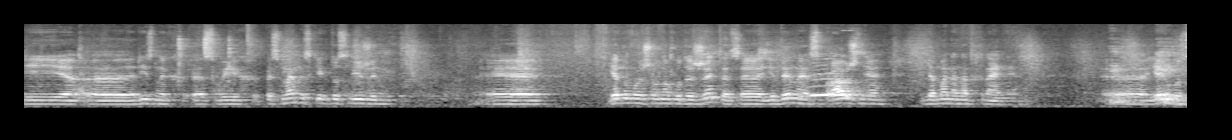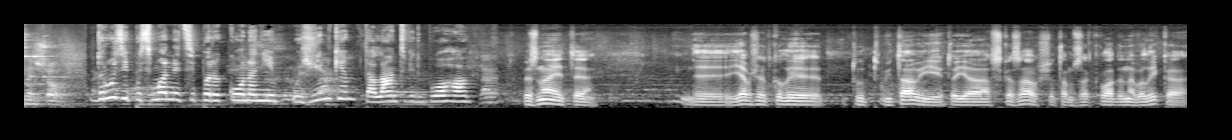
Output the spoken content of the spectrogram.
і е, різних е, своїх письменницьких досліджень. Е, я думаю, що воно буде жити. Це єдине справжнє для мене натхнення. Е, я його знайшов. Друзі письменниці переконані, у жінки талант від Бога. Ви знаєте, е, я вже коли тут вітав її, то я сказав, що там закладена велика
